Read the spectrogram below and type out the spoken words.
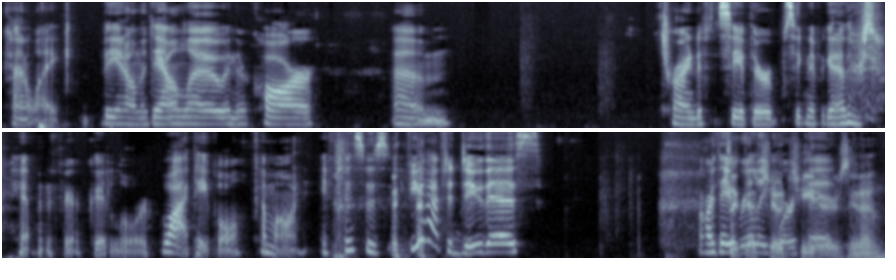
kind of like being on the down low in their car, um, trying to see if their significant others having an affair. Good lord, why people? Come on, if this is if you have to do this, are they like really worth Cheaters, it? you know?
